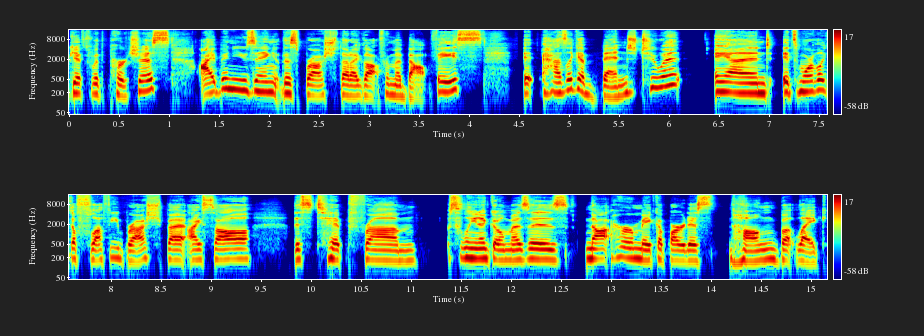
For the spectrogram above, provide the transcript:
gift with purchase. I've been using this brush that I got from About Face. It has like a bend to it and it's more of like a fluffy brush, but I saw this tip from Selena Gomez's, not her makeup artist Hung, but like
